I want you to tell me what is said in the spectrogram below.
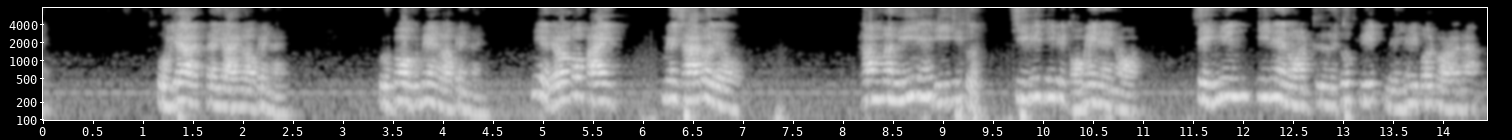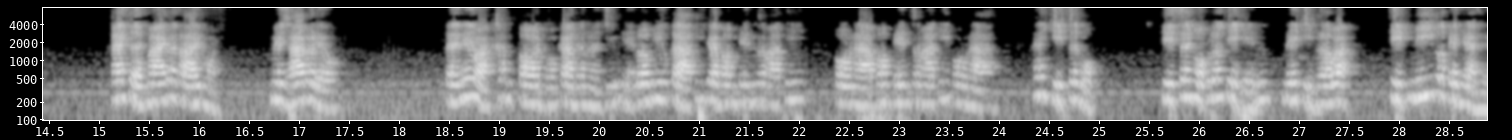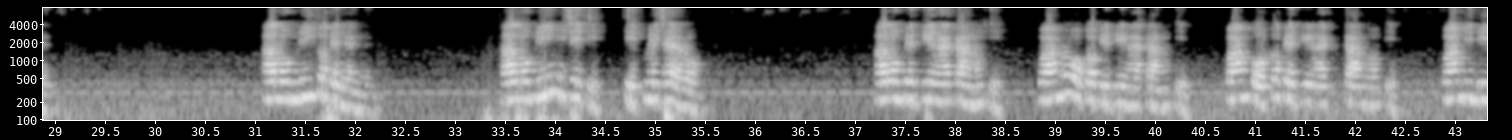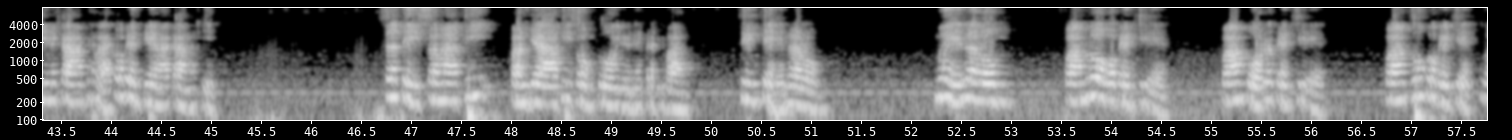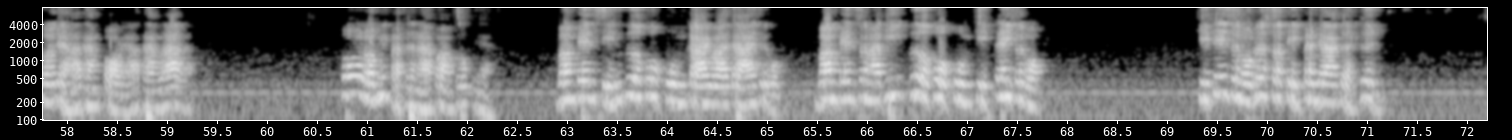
ปู่ย่าตายายเราไปไหนคุณพ่อคุณแม่เราไปไหนเนี่ยเดี๋ยวเราก็ไปไม่ช้าก็เร็วทำวันนี้ให้ดีที่สุด ชีวิตนี้เป็นของไม่แน่นอน สิ่งนี้ที่แน่นอนคือทุกชีวิตหนีไม่พ้นมรณะใครเกิดมาก็ตายหมด ไม่ช้าก็เร็ว แต่ในระหว่างขั้นตอนของการดำเนินชีวิตเนี่ยเรามีโอกาสที่จะบำเพ็ญสมาธิภาวนาบำเพ็ญสมาธิภาวนา ให้จิตสงบ จิตสงบแล้วจะเห็นในจิตเราว่า จิตนี้ก็เป็นอย่างหนึ่ง อารมณ์นี้ก็เป็นอย่างหนึ่ง อารมณ์นี้ไม่ใช่จิต จิตไม่ใช่อารมณ์อารมณ์เป็นเพียงอาการของจิต ความโลภก็เป็นเพียงอาการของจิต ความโกรธก็เป็นเพียงอาการของจิต ความยินดีในการทั้งหลายก็เป็นเพียงอาการของจิต สติสมาธิปัญญาที่ทรงตัวอยู่ในปัจจุบัน จึงจะเห็นอารมณ์ เมื่อเห็นอารมณ์ ความโลภก็เป็นกิเลสความโกรธก็เป็นกิเลสความทุกข์ก็เป็นกิเลสเราจะหาทางปล่อยหาทางละเพราะเราไม่ปรารถนาความทุกข์เนี่ยบำเพ็ญศีลเพื่อควบคุมกายวาจาให้สงบบำเพ็ญสมาธิเพื่อควบคุมจิตให้สงบ จิตให้สงบแล้วสติปัญญาเกิดขึ้น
